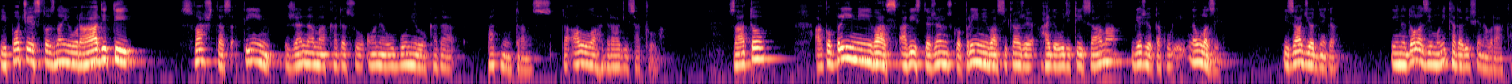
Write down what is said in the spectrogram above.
i počesto znaju raditi svašta sa tim ženama kada su one u bunilu, kada patnu trans, da Allah, dragi, sačuva. Zato, ako primi vas, a vi ste žensko, primi vas i kaže, hajde uđi ti sama, bježi od takvog, ne ulazi. Izađi od njega i ne dolazi mu nikada više na vrata.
